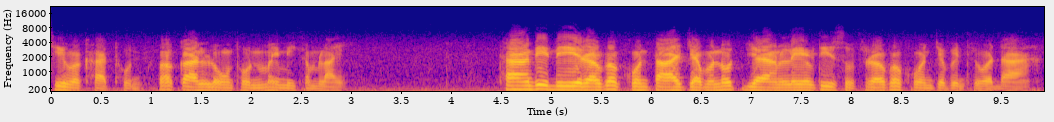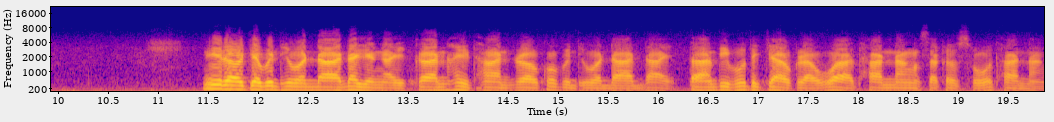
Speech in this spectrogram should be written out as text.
ชื่อว่าขาดทุน เพราะการลงทุนไม่มีกำไร ทางที่ดีเราก็ควรตายจากมนุษย์อย่างเลวที่สุดเราก็ควรจะเป็นเทวดา นี่เราจะเป็นเทวดาได้ยังไง การให้ทานเราก็เป็นเทวดาได้ ตามที่พระพุทธเจ้ากล่าวว่าทานนังสักโสทานนัง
